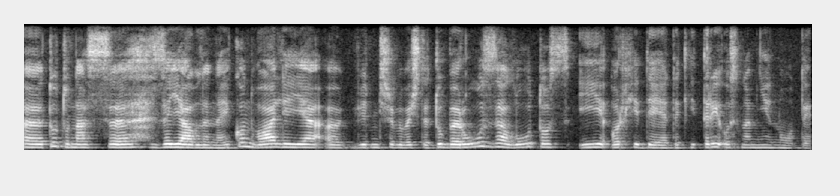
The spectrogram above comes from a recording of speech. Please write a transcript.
Е, Тут у нас е, заявлена і конвалія, е, вірніше, вибачте, тубероза, лотос і орхідея такі три основні ноти.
